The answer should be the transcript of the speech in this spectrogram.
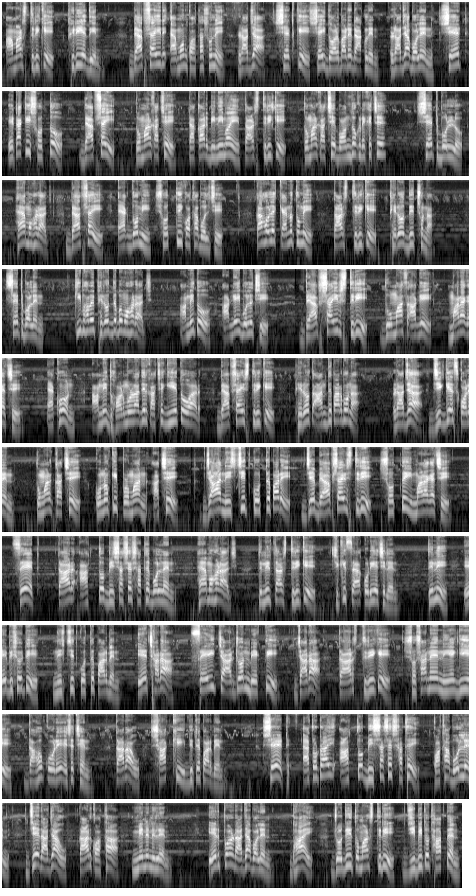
আমার স্ত্রীকে ফিরিয়ে দিন। ব্যবসায়ীর এমন কথা শুনে রাজা শেঠকে সেই দরবারে ডাকলেন। রাজা বলেন, শেঠ, এটা কি সত্য? ব্যবসায়ী, তোমার কাছে টাকার বিনিময়ে তার স্ত্রীকে তোমার কাছে বন্ধক রেখেছে? শেঠ বলল হ্যাঁ মহারাজ, ব্যবসায়ী একদমই সত্যি কথা বলছে। তাহলে কেন তুমি তার স্ত্রীকে ফেরত দিচ্ছ না? শেঠ বলেন, কীভাবে ফেরত দেব মহারাজ? আমি তো আগেই বলেছি ব্যবসায়ীর স্ত্রী দু মাস আগে মারা গেছে। এখন আমি ধর্মরাজের কাছে গিয়ে তো আর ব্যবসায়ীর স্ত্রীকে ফেরত আনতে পারব না। রাজা জিজ্ঞেস করেন, তোমার কাছে কোনো কি প্রমাণ আছে যা নিশ্চিত করতে পারে যে ব্যবসায়ীর স্ত্রী সত্যিই মারা গেছে? শেঠ তার আত্মবিশ্বাসের সাথে বললেন হ্যাঁ মহারাজ, তিনি তার স্ত্রীকে চিকিৎসা করিয়েছিলেন। তিনি এই বিষয়টি নিশ্চিত করতে পারবেন। এছাড়া সেই চারজন ব্যক্তি যারা তার স্ত্রীকে শ্মশানে নিয়ে গিয়ে দাহ করে এসেছেন, তারাও সাক্ষী দিতে পারবেন। শেঠ এতটাই আত্মবিশ্বাসের সাথে কথা বললেন যে রাজাও তার কথা মেনে নিলেন। এরপর রাজা বলেন, ভাই যদি তোমার স্ত্রী জীবিত থাকতেন,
